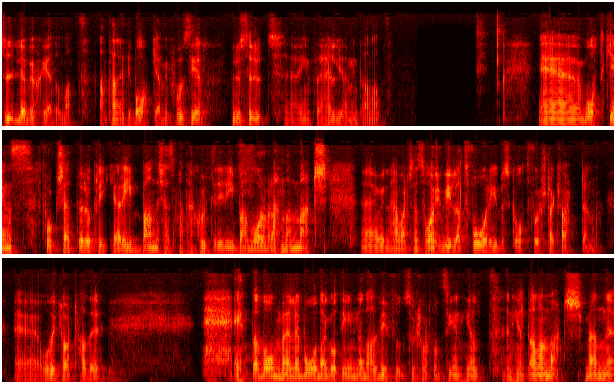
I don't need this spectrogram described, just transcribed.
tydliga besked om att, att han är tillbaka. Vi får se hur det ser ut eh, inför helgen om inte annat. Eh, Watkins fortsätter att pricka ribban. Det känns som att han skjuter i ribban var och varannan match. Eh, och I den här matchen så har ju Villa två ribbskott första kvarten. Eh, och det är klart, hade ett av dem eller båda gått in, då hade vi såklart fått se en helt, en helt annan match. Men eh,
